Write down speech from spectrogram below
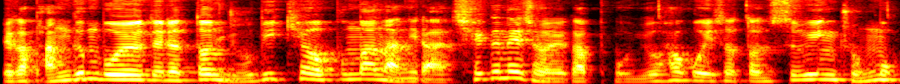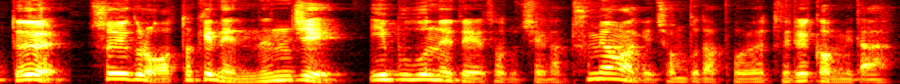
제가 방금 보여드렸던 유비케어뿐만 아니라 최근에 저희가 보유하고 있었던 스윙 종목들 수익을 어떻게 냈는지 이 부분에 대해서도 제가 투명하게 전부 다 보여드릴 겁니다.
